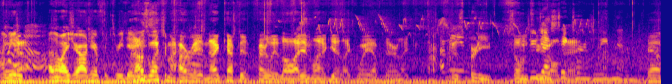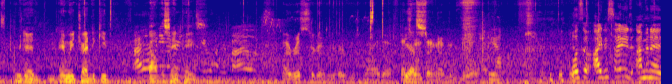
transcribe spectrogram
I mean, Yeah. otherwise you're out here for three days. When I was watching my heart rate and I kept it fairly low. I didn't want to get like way up there. Like I it was mean, pretty zone Do you two all guys take day. turns leading and Yeah, We did, mm-hmm. and we tried to keep about the same pace. my wrists are gonna be hurting tomorrow though. That's Yes. one thing I can feel. yeah. Well, so I decided I'm gonna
